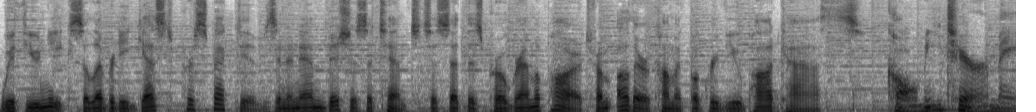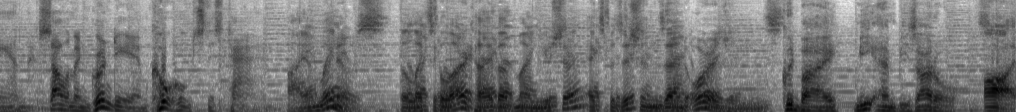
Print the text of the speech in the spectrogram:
With unique celebrity guest perspectives in an ambitious attempt to set this program apart from other comic book review podcasts. Call me Terror Man. Solomon Grundy am co-host this time. I am Lenos, the lexical archive of minutia, expositions, and origins. Goodbye, me am Bizarro. I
